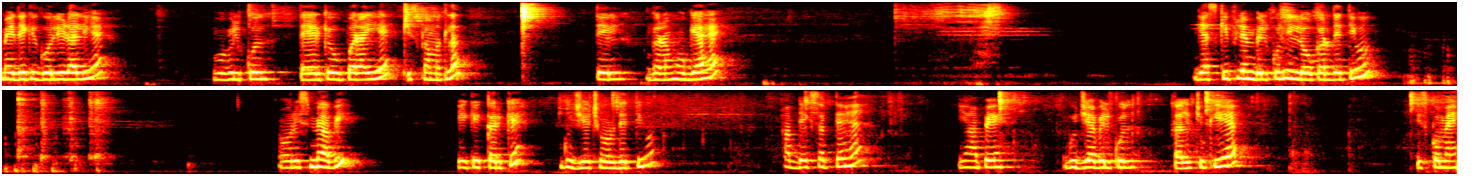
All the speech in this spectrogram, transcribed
मैदे की गोली डाली है। वो बिल्कुल तैर के ऊपर आई है। इसका मतलब तेल गरम हो गया है। गैस की फ्लेम बिल्कुल ही लो कर देती हूँ। और इसमें अभी एक एक करके गुजिया छोड़ देती हूँ। आप देख सकते हैं, यहाँ पे गुजिया बिल्कुल तल चुकी है। इसको मैं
